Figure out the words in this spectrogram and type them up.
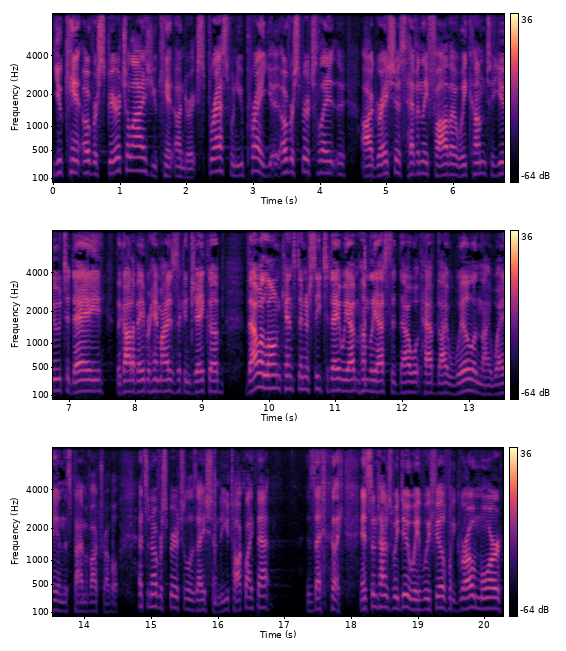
you can't over spiritualize, you can't under express. When you pray, you over spiritualize, our gracious Heavenly Father, we come to you today, the God of Abraham, Isaac, and Jacob. Thou alone canst intercede today. We humbly ask that thou wilt have thy will and thy way in this time of our trouble. That's an over spiritualization. Do you talk like that? Is that like, and sometimes we do. We, we feel if we grow more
